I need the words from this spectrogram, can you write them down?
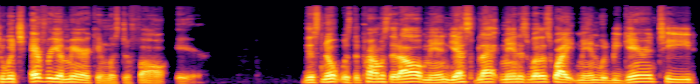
to which every American was to fall heir. This note was the promise that all men, yes, black men as well as white men, would be guaranteed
